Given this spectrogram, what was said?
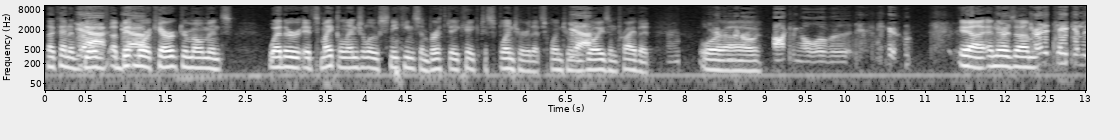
that kind of Yeah, give a bit yeah. more character moments. Whether it's Michelangelo sneaking some birthday cake to Splinter that Splinter Yeah. enjoys in private, or uh, talking all over it. yeah, and there's um trying to take in the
